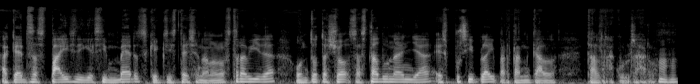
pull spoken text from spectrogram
aquests espais, diguéssim, verds que existeixen a la nostra vida, on tot això s'està donant ja, és possible i per tant cal, cal recolzar-ho. Uh -huh.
